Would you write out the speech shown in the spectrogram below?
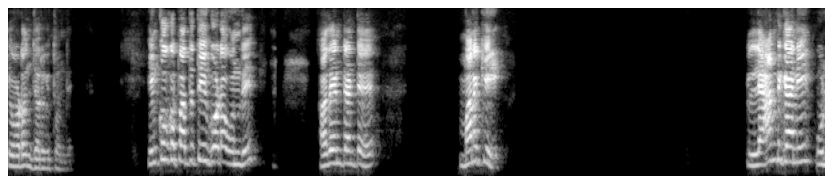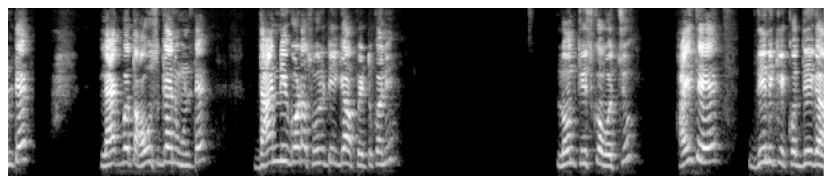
ఇవ్వడం జరుగుతుంది. ఇంకొక పద్ధతి కూడా ఉంది. అదేంటంటే మనకి ల్యాండ్ కానీ ఉంటే లేకపోతే హౌస్ కానీ ఉంటే దాన్ని కూడా షూరిటీగా పెట్టుకొని లోన్ తీసుకోవచ్చు. అయితే దీనికి కొద్దిగా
